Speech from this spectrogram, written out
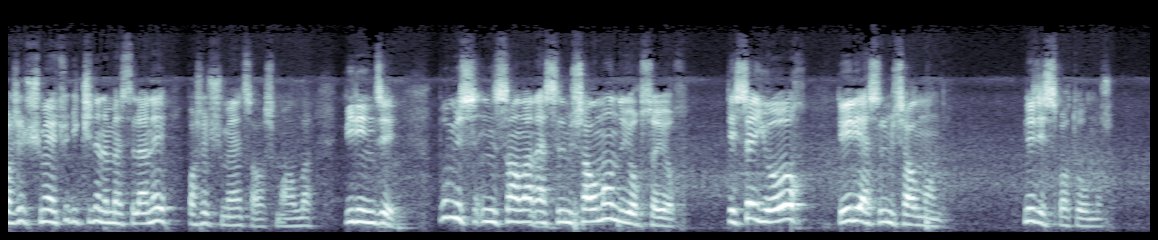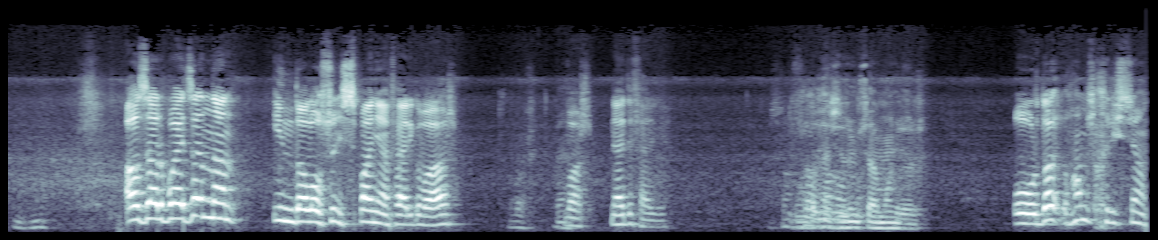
başa düşmək üçün iki dənə məsələni başa düşməyə çalışmalılar. Birinci, bu insanlar əsl müsəlmandır yoxsa yox? Desə yox, deyirik əsl müsəlmandır. Necə ispat olunur? Azərbaycanla İndalosun, İspaniyanın fərqi var? Var. Var. Nədir fərqi? Hər şeyi müsəlman görür. Orada hamısı xristian.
